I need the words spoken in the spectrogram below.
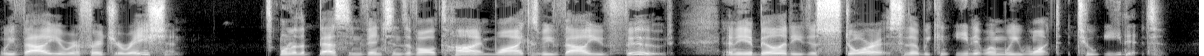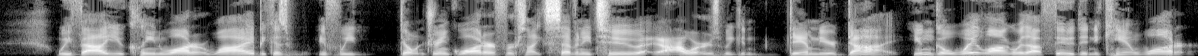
We value refrigeration. One of the best inventions of all time. Why? Because we value food and the ability to store it so that we can eat it when we want to eat it. We value clean water. Why? Because if we don't drink water for like 72 hours, we can damn near die. You can go way longer without food than you can water.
